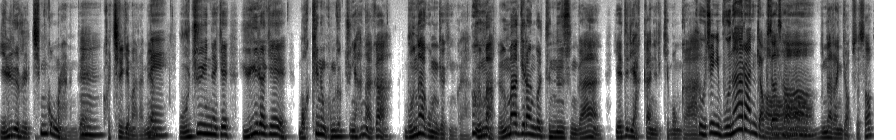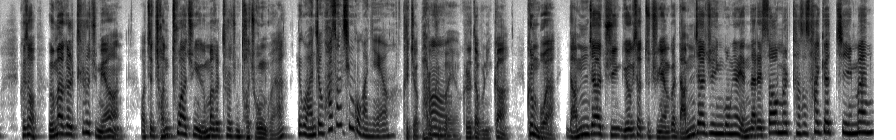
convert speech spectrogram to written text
인류를 침공을 하는데 음. 거칠게 말하면 네. 우주인에게 유일하게 먹히는 공격 중에 하나가 문화 공격인 거야. 어. 음악. 음악이란 걸 듣는 순간 얘들이 약간 이렇게 뭔가 그 우준이 문화라는 게 어, 없어서 어, 문화라는 게 없어서 그래서 음악을 틀어주면 어쨌든 전투 와중에 음악을 틀어주면 더 좋은 거야. 이거 완전 화성 침공 아니에요? 그죠. 바로 어. 그거예요. 그러다 보니까 그럼 뭐야? 남자 주인 여기서 또 중요한 건 남자 주인공이랑 옛날에 썸을 타서 사귀었지만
